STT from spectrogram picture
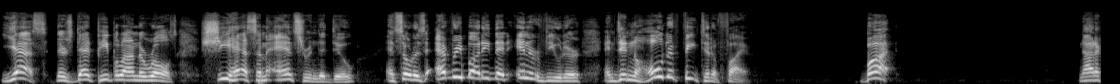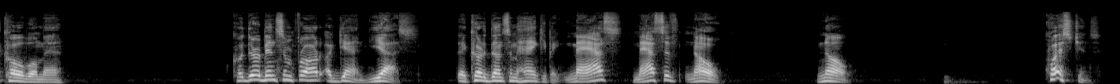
Yes, there's dead people on the rolls. She has some answering to do. And so does everybody that interviewed her and didn't hold her feet to the fire. But not a Cobo, man. Could there have been some fraud? Again, yes. They could have done some hanky panky. Mass? Massive? No. No. Questions?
